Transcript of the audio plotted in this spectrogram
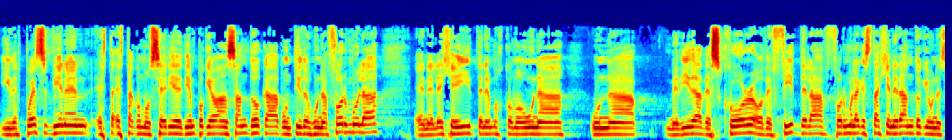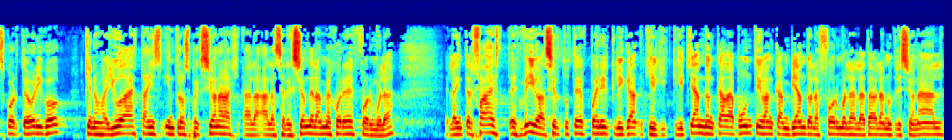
Y después vienen esta, esta, como serie de tiempo que va avanzando. Cada puntito es una fórmula. En el eje Y tenemos como una, una medida de score o de fit de la fórmula que está generando, que es un score teórico que nos ayuda a esta introspección, a la, selección de las mejores fórmulas. La interfaz es, viva, ¿cierto? Ustedes pueden ir cliqueando en cada punto y van cambiando las fórmulas, la tabla nutricional.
